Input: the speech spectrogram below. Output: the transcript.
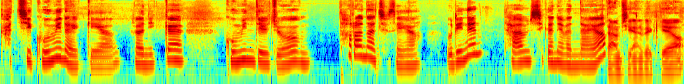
같이 고민할게요. 그러니까 고민들 좀 털어놔 주세요. 우리는 다음 시간에 만나요. 다음 시간에 뵐게요.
